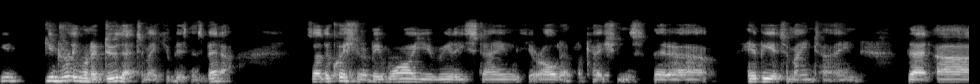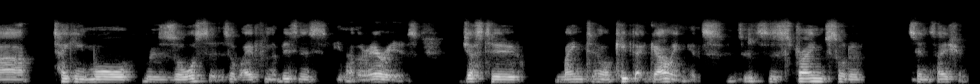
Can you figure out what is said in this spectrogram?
You you'd really want to do that to make your business better. So the question would be, why are you really staying with your old applications that are heavier to maintain, that are taking more resources away from the business in other areas, just to maintain or keep that going? It's it's, it's a strange sort of sensation.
